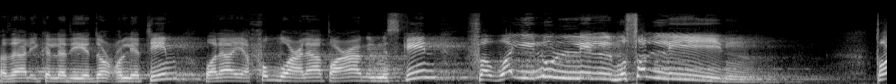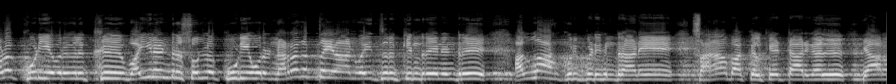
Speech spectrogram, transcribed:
فذلك الذي يدع اليتيم ولا يحض على طعام المسكين فويل للمصلين. தொழக்கூடியவர்களுக்கு வயல் என்று சொல்லக்கூடிய ஒரு நரகத்தை நான் வைத்திருக்கின்றேன் என்று அல்லாஹ் குறிப்பிடுகின்றானே. சகாபாக்கள் கேட்டார்கள் யார்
